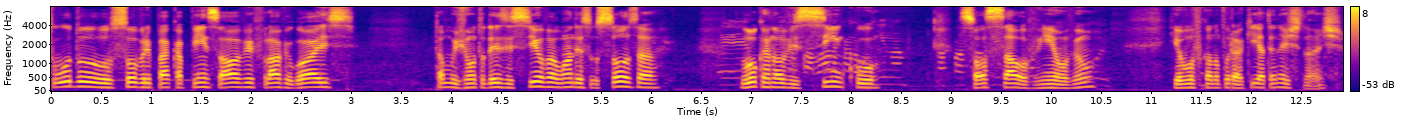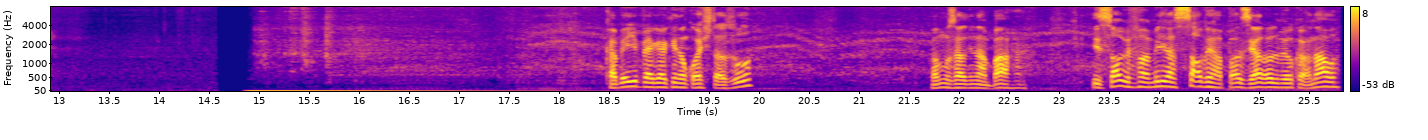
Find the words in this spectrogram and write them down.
Tudo sobre Pacapim, salve, Flávio Góes. Tamo junto, Desde Silva, Anderson Souza, é, Lucas 95. Só salvinho, viu? E eu vou ficando por aqui até no instante. Acabei de pegar aqui no Costa Azul. Vamos ali na barra. E salve família, salve rapaziada do meu canal.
